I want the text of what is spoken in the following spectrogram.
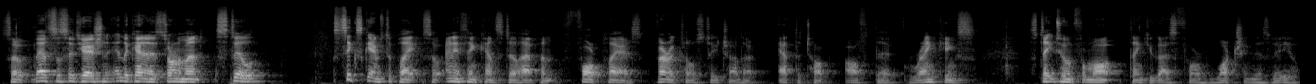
So that's the situation in the candidates tournament. Still Six games to play, so anything can still happen. Four players very close to each other at the top of the rankings. Stay tuned for more. Thank you guys for watching this video.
